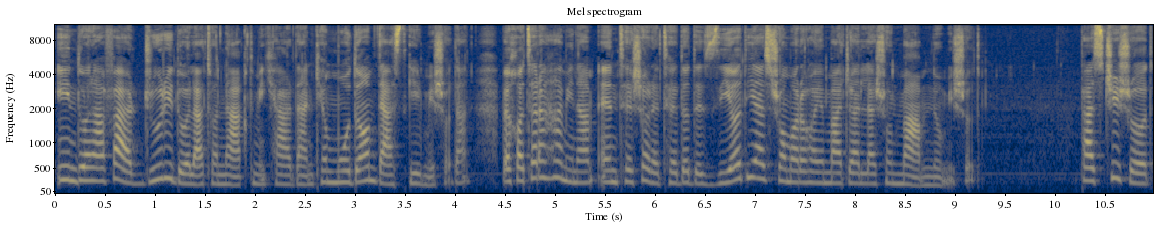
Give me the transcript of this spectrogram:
این دو نفر جوری دولت رو نقد می کردن که مدام دستگیر می شدن. به خاطر همینم انتشار تعداد زیادی از شماره های مجلشون ممنوع می شد. پس چی شد؟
